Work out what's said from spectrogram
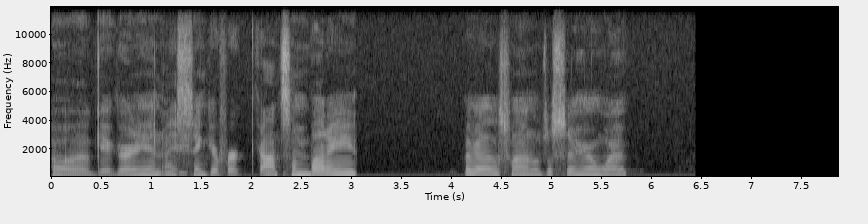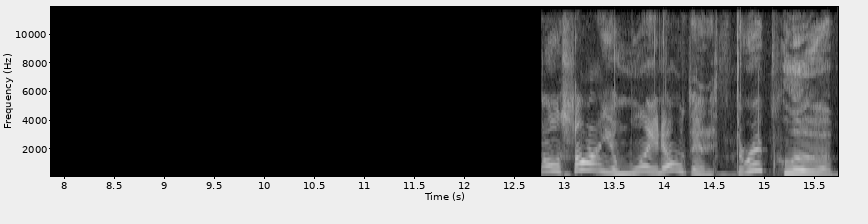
Uh, Gay Guardian, I think you forgot somebody. Okay, that's fine. We'll just sit here and wait. Oh, sorry I'm late. I was at a strip club.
